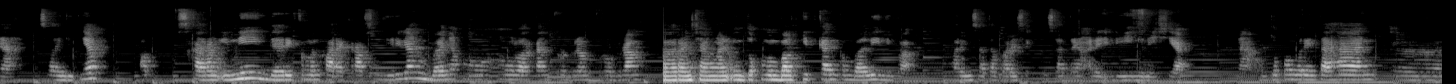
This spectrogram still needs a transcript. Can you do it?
Nah, selanjutnya sekarang ini dari Kemenparekraf sendiri kan banyak meng- mengeluarkan program-program eh, rancangan untuk membangkitkan kembali nih Pak pariwisata pariwisata yang ada di Indonesia. Nah, untuk pemerintahan eh,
